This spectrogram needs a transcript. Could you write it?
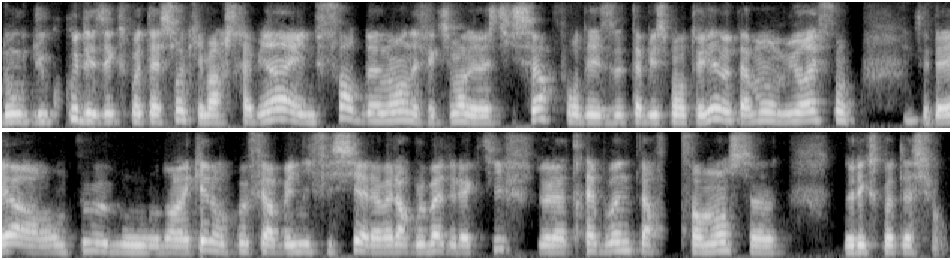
donc, du coup, des exploitations qui marchent très bien et une forte demande, effectivement, d'investisseurs pour des établissements hôteliers, notamment au mur et fond. C'est-à-dire, on peut, dans laquelle on peut faire bénéficier à la valeur globale de l'actif de la très bonne performance euh, de l'exploitation.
